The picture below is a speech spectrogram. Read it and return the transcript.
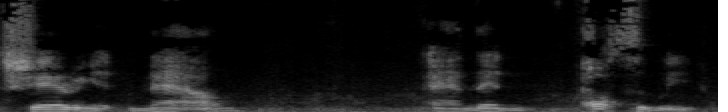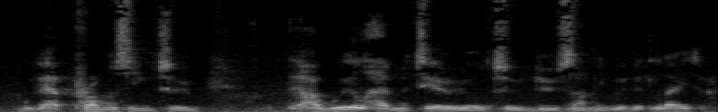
sharing it now and then possibly, without promising to, I will have material to do something with it later.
